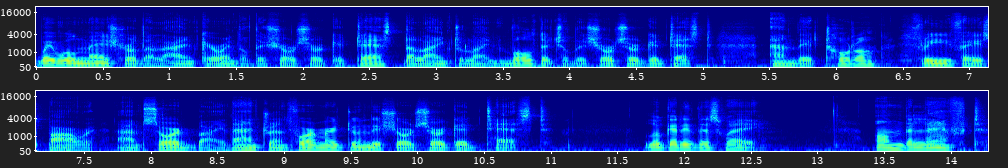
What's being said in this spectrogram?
We will measure the line current of the short circuit test, the line to line voltage of the short circuit test, and the total three phase power absorbed by that transformer during the short circuit test. Look at it this way. On the left,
